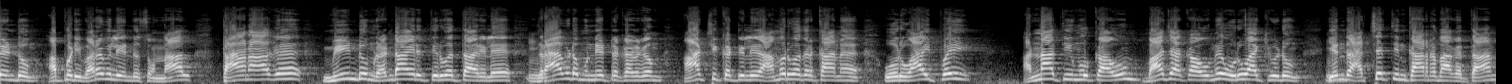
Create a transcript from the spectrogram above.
வேண்டும். அப்படி வரவில்லை என்று சொன்னால் தானாக மீண்டும் ரெண்டாயிரத்தி இருபத்தாறிலே திராவிட முன்னேற்ற கழகம் ஆட்சி கட்டிலே அமர்வதற்கான ஒரு வாய்ப்பை அதிமுகவும் பாஜகவுமே உருவாக்கிவிடும் என்ற அச்சத்தின் காரணமாகத்தான்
